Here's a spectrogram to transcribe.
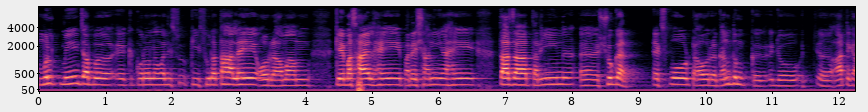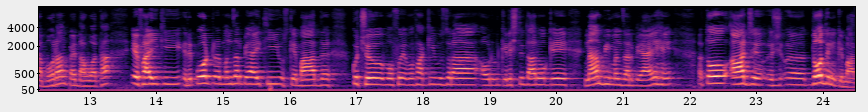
ملک میں جب ایک کورونا والی کی صورتحال ہے اور عوام کے مسائل ہیں، پریشانیاں ہیں، تازہ ترین شوگر ایکسپورٹ اور گندم جو آٹے کا بحران پیدا ہوا تھا ایف آئی کی رپورٹ منظر پہ آئی تھی۔ اس کے بعد کچھ وفاقی وزراء اور ان کے رشتہ داروں کے نام بھی منظر پہ آئے ہیں۔ تو آج دو دن کے بعد،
